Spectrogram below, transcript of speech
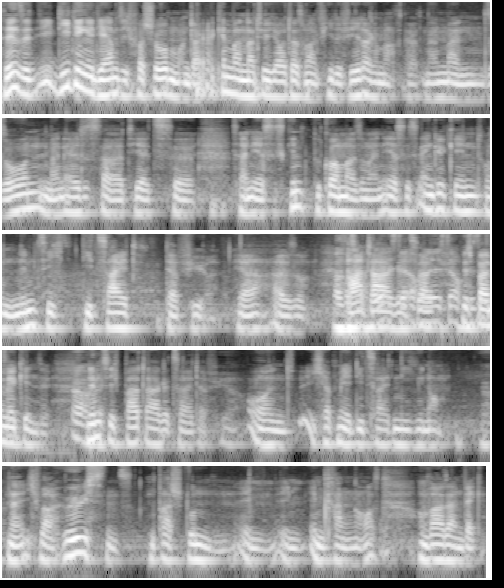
Sehen Sie, die, die Dinge, die haben sich verschoben und da erkennt man natürlich auch, dass man viele Fehler gemacht hat. Ne? Mein Sohn, mein Ältester, hat jetzt äh, sein erstes Kind bekommen, also mein erstes Enkelkind und nimmt sich die Zeit dafür. Ja, also ein paar Tage ist Zeit. Ist, ist bei McKinsey. Oh, okay. Nimmt sich ein paar Tage Zeit dafür. Und ich habe mir die Zeit nie genommen. Ne, ich war höchstens ein paar Stunden im, im, im Krankenhaus und war dann weg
